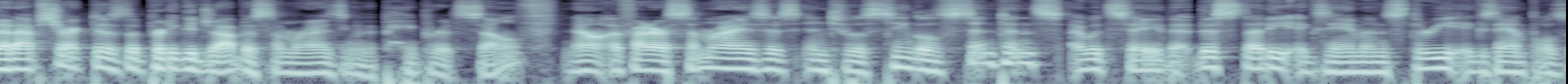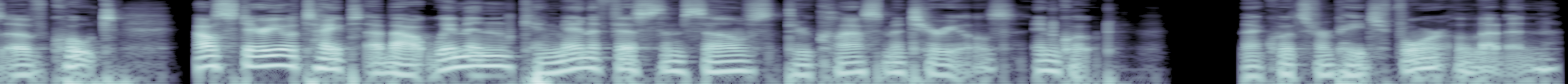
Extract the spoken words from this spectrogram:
That abstract does a pretty good job of summarizing the paper itself. Now, if I were to summarize this into a single sentence, I would say that this study examines three examples of, quote, how stereotypes about women can manifest themselves through class materials, end quote. That quote's from page 411.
